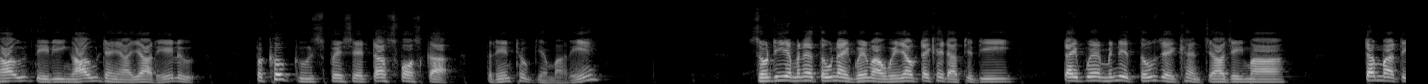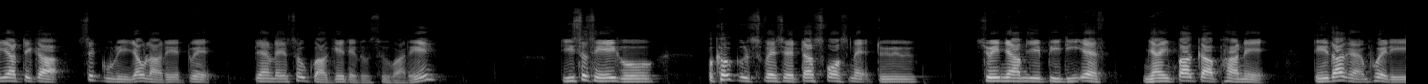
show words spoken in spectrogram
9ဦးသေပြီး9ဦးဒဏ်ရာရတယ်လို့ ပခုတ်ကူ Special Task Force ကသတင်းထုတ်ပြန်ပါတယ်။ဇွန်တရမနေ့3နိုင်ခွဲမှာဝင်ရောက်တိုက်ခိုက်တာဖြစ်ပြီးတိုက်ပွဲမိနစ်30ခန့်ကြာချိန်မှာတပ်မ101ကစစ်ကူတွေရောက်လာတဲ့အတွက်ပြန်လည်ဆုတ်ခွာခဲ့တယ်လို့ဆိုပါတယ်။ဒီစစ်စင်ရေးကိုပခုတ်ကူ Special Task Force နဲ့အတူရွှေညာမြေ PDF မြိုင်ပကဖနဲ့ဒေသခံအဖွဲ့တွေ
